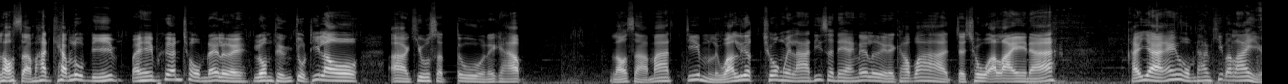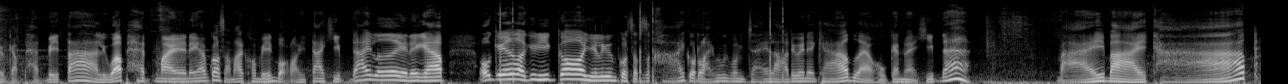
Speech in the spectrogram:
เราสามารถแคปรูปนี้ไปให้เพื่อนชมได้เลย รวมถึงจุดที่เราอ่าคิวศัตรูนะครับ เราสามารถจิ้มหรือว่าเลือกช่วงเวลาที่แสดงได้เลยนะครับว่าจะโชว์อะไรนะ ใครอยากให้ผมทำคลิปอะไรเกี่ยวกับแพทเบต้าหรือว่าแพทใหม่นะครับก็สามารถคอมเมนต์บอกเราที่ใต้คลิปได้เลยนะครับ โอเคสำหรับคลิปนี้ก็อย่าลืมกด subscribe กดไลค์เพื่อเป็นกำลังใจเราด้วยนะครับ แล้วพบกันใหม่คลิปหน้าบายบายครับ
